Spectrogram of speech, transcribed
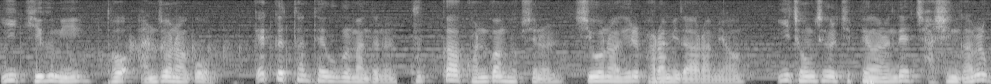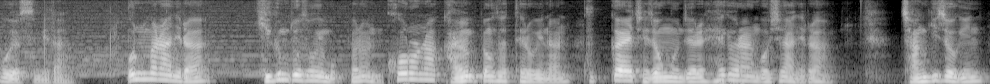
이 기금이 더 안전하고 깨끗한 태국을 만드는 국가 관광 혁신을 지원하기를 바랍니다 라며 이 정책을 집행하는 데 자신감을 보였습니다. 뿐만 아니라 기금 조성의 목표는 코로나 감염병 사태로 인한 국가의 재정 문제를 해결하는 것이 아니라 장기적인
